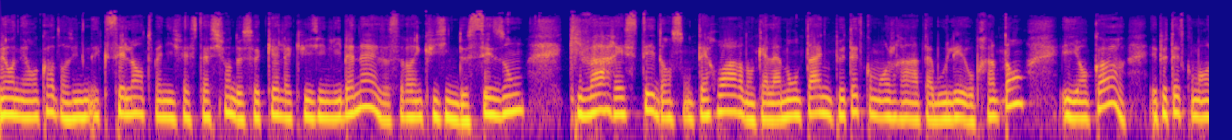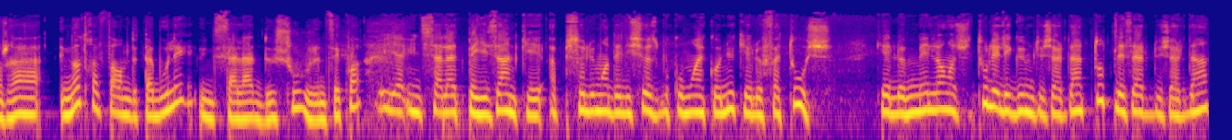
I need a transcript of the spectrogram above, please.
Mais on est encore dans une excellente manifestation de ce qu'est la cuisine libanaise, à savoir une cuisine de saison qui va rester dans son terroir. Donc à la montagne, peut-être qu'on mangera un taboulé au printemps, et encore, et peut-être qu'on mangera une autre forme de taboulé, une salade de choux, je ne sais quoi. Il y a une salade paysanne qui est absolument délicieuse, beaucoup moins connue, qui est le fatouche qui est le mélange tous les légumes du jardin, toutes les herbes du jardin,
